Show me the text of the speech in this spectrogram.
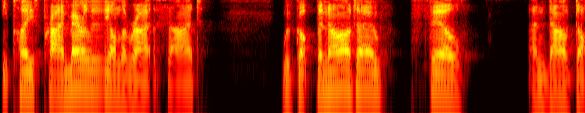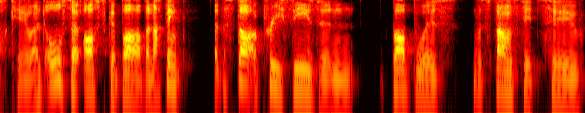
He plays primarily on the right side. We've got Bernardo, Phil, and now Doku, and also Oscar Bobb. And I think at the start of pre-season, Bobb was was fancied to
